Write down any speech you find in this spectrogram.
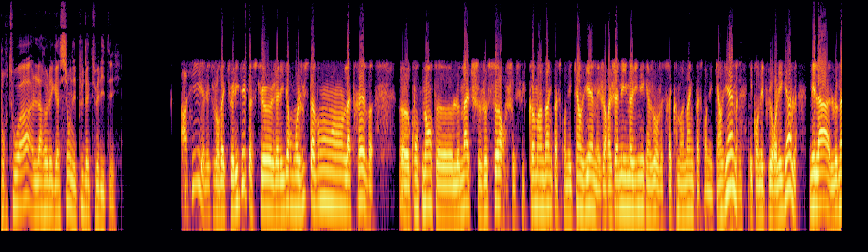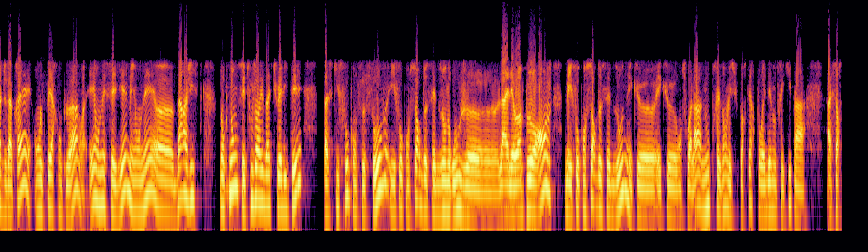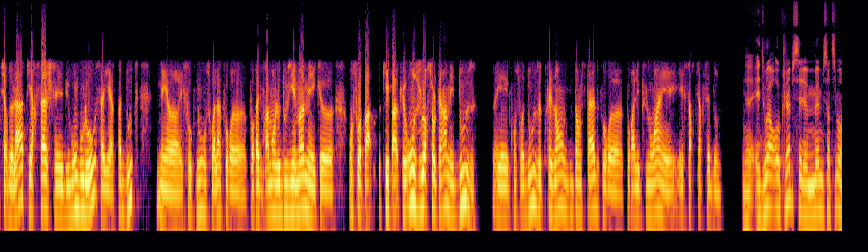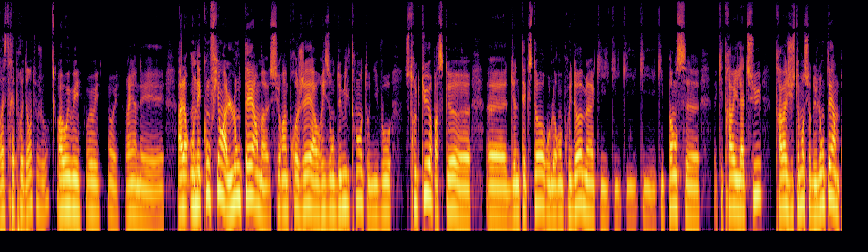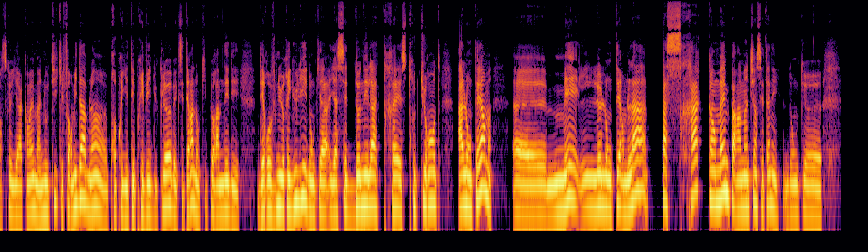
pour toi, la relégation n'est plus d'actualité? Ah si, elle est toujours d'actualité parce que j'allais dire moi juste avant la trêve euh, contre Nantes, euh, le match, je sors, je suis comme un dingue parce qu'on est 15e et j'aurais jamais imaginé qu'un jour je serais comme un dingue parce qu'on est 15e et qu'on est plus relégable. Mais là, le match d'après, on le perd contre le Havre et on est 16e et on est euh, barragiste. Donc non, c'est toujours d'actualité parce qu'il faut qu'on se sauve, et il faut qu'on sorte de cette zone rouge. euh, là, elle est un peu orange, mais il faut qu'on sorte de cette zone et que et que on soit là, nous présents les supporters, pour aider notre équipe à à sortir de là. Pierre Sage fait du bon boulot, ça y a pas de doute, mais euh, il faut que nous on soit là pour euh, pour être vraiment le douzième homme et que on soit pas qu'il y ait pas que 11 joueurs sur le terrain, mais 12 et qu'on soit 12 présents dans le stade pour euh, pour aller plus loin et, et sortir de cette zone. Euh, Edouard, au club, c'est le même sentiment. On reste très prudent toujours? Ah oui, oui, oui, oui, oui. Rien n'est. Alors, on est confiant à long terme sur un projet à horizon 2030 au niveau structure parce que euh, euh, Dion Textor ou Laurent Prudhomme qui qui qui qui, pense, euh, qui travaille là-dessus, travaille justement sur du long terme parce qu'il y a quand même un outil qui est formidable, hein, propriété privée du club, etc. Donc, qui peut ramener des des revenus réguliers. Donc, il y a il y a cette donnée là très structurante à long terme. Euh, mais le long terme là passera quand même par un maintien cette année. Donc euh,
